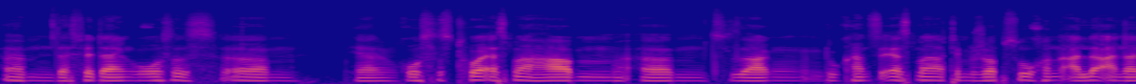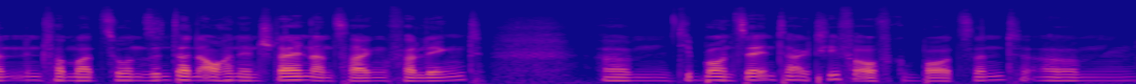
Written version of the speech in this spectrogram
ähm, dass wir da ein großes ähm, ja, ein großes Tor erstmal haben, ähm, zu sagen, du kannst erstmal nach dem Job suchen, alle anderen Informationen sind dann auch in den Stellenanzeigen verlinkt, ähm, die bei uns sehr interaktiv aufgebaut sind. Ähm,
